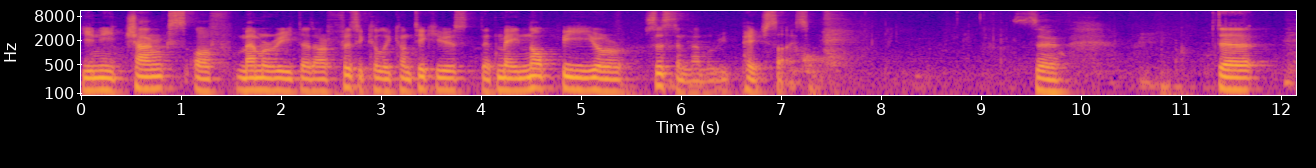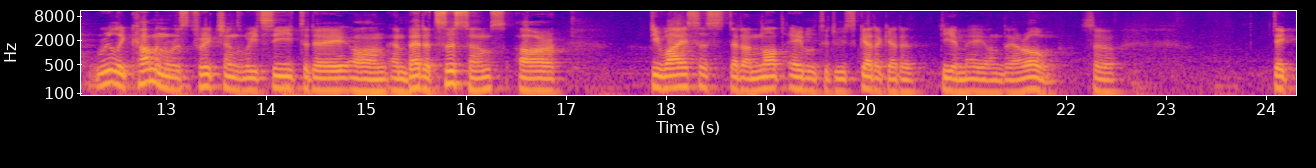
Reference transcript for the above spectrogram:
you need chunks of memory that are physically contiguous that may not be your system memory page size. So the really common restrictions we see today on embedded systems are devices that are not able to do scatter-gather DMA on their own. So they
